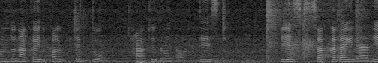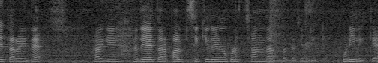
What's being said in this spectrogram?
ಒಂದು ನಾಲ್ಕೈದು ಪಲ್ಪ್ ತೆಗೆದು ಹಾಕಿದ್ರು ಉಂಟು ಅವ್ರ ಟೇಸ್ಟ್ ಟೇಸ್ಟ್ ಸಖತ್ತಾಗಿದೆ, ಅದೇ ಥರ ಇದೆ. ಹಾಗೆ ಅದೇ ಥರ ಪಲ್ಪ್ ಸಿಕ್ಕಿದ್ರೂ ಕೂಡ ಚೆಂದ ಆಗ್ತದೆ ತಿನ್ನಲಿಕ್ಕೆ ಕುಡಿಲಿಕ್ಕೆ.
